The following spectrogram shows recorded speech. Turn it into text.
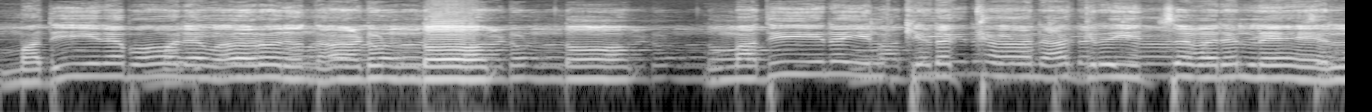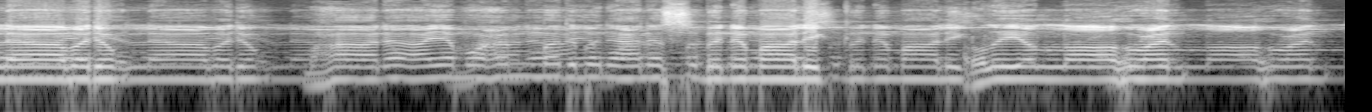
മദീന പോലെ വേറൊരു നാടുണ്ടോ? മദീനയിൽ കിടക്കാൻ ആഗ്രഹിച്ചവരല്ലേ എല്ലാവരും? എല്ലാവരും? മഹാനായ Muhammad bin Anas bin Malik bin Malik റളിയല്ലാഹു അൻഹു.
